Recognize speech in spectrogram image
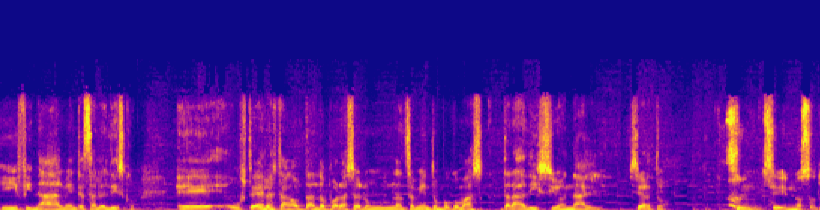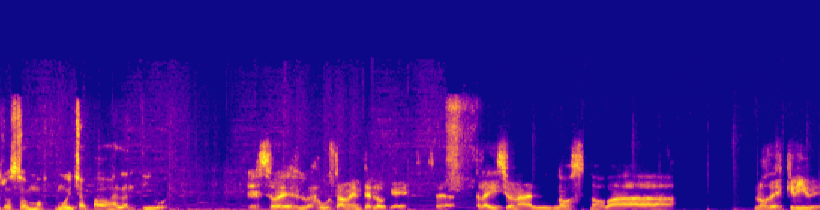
y finalmente sale el disco. Eh, ustedes lo están optando por hacer un lanzamiento un poco más tradicional, ¿cierto? Sí, nosotros somos muy chapados a la antigua. Eso es justamente lo que es. O sea, tradicional nos, nos va, nos describe.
